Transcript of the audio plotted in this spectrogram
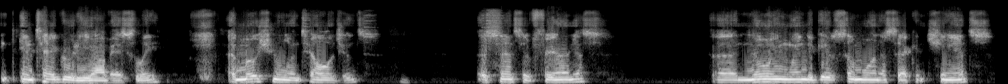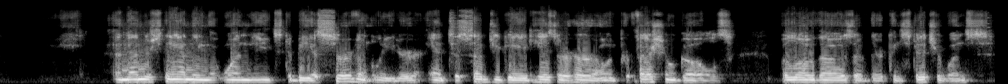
integrity, obviously, emotional intelligence, a sense of fairness, uh, knowing when to give someone a second chance, an understanding that one needs to be a servant leader and to subjugate his or her own professional goals below those of their constituents.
